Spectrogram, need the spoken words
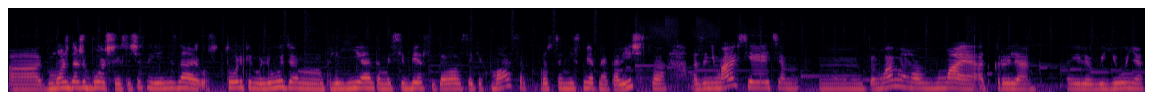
А, может, даже больше, если честно, я не знаю, стольким людям, клиентам и себе создавала всяких масок, просто несметное количество. А занимаюсь я этим, по-моему, в мае открыли или в июне.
